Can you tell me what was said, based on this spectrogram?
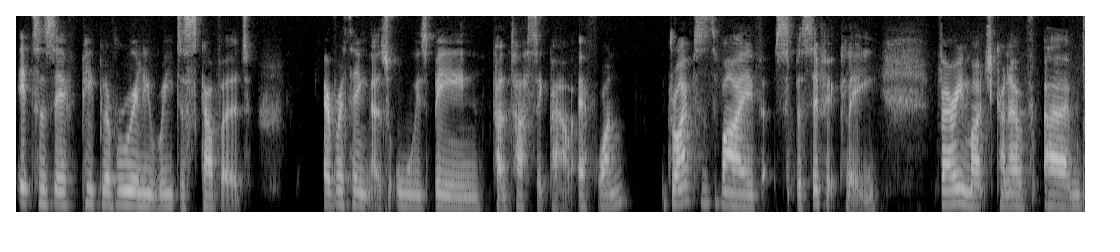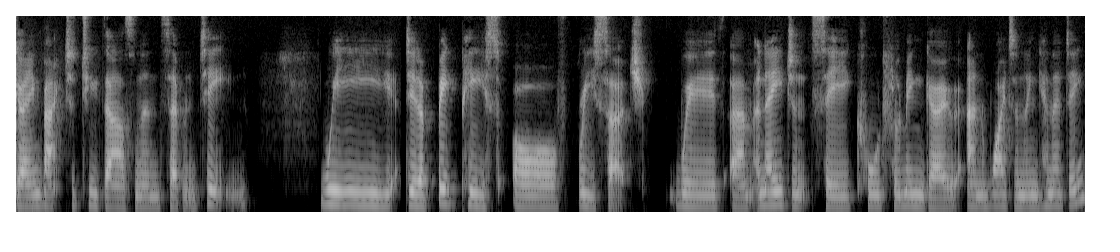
It's as if people have really rediscovered everything that's always been fantastic about F1. Drive to Survive specifically, very much kind of um, going back to 2017, we did a big piece of research with um, an agency called Flamingo and Wieden and Kennedy.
